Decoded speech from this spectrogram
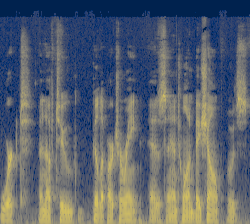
worked enough to build up our terrain, as Antoine Béchamp, who was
